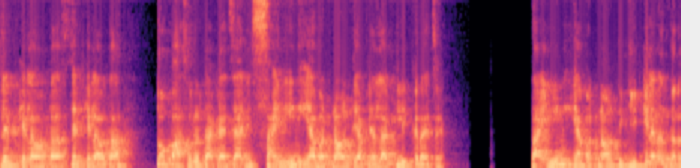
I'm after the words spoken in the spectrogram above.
सिलेक्ट केला होता सेट केला होता तो पासवर्ड टाकायचा आणि साइन इन या बटनावरती आपल्याला क्लिक करायचंय. साइन इन या बटनावरती क्लिक केल्यानंतर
